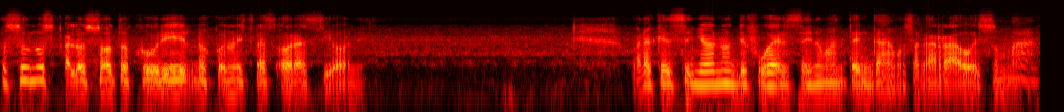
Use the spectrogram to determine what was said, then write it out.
Los unos a los otros cubrirnos con nuestras oraciones. Para que el Señor nos dé fuerza y nos mantengamos agarrados de su mano.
